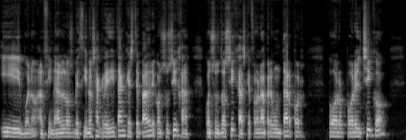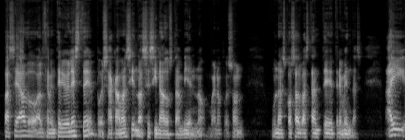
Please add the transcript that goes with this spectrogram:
Y bueno, al final los vecinos acreditan que este padre con sus hijas, con sus dos hijas que fueron a preguntar por, por, por el chico, paseado al cementerio del Este, pues acaban siendo asesinados también, ¿no? Bueno, pues son unas cosas bastante tremendas. Hay,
